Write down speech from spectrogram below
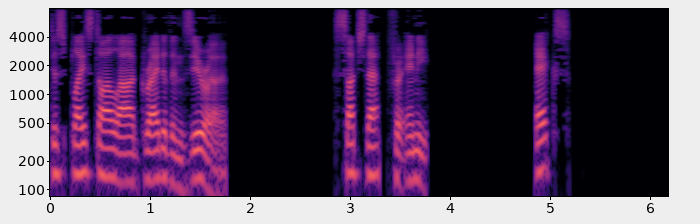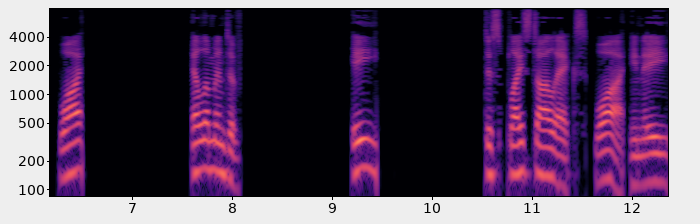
display style r greater than 0 such that for any x y element of e display style x y in e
